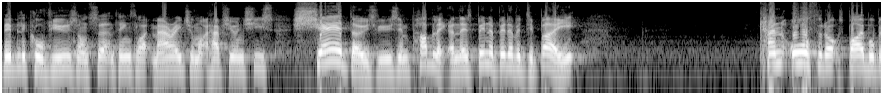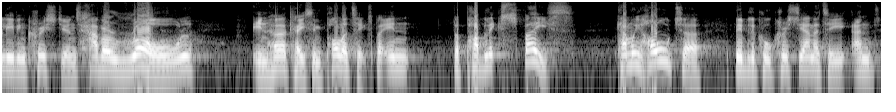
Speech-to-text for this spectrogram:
biblical views on certain things like marriage and what have you. And she's shared those views in public. And there's been a bit of a debate can orthodox Bible believing Christians have a role, in her case, in politics, but in the public space? Can we hold to biblical Christianity and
